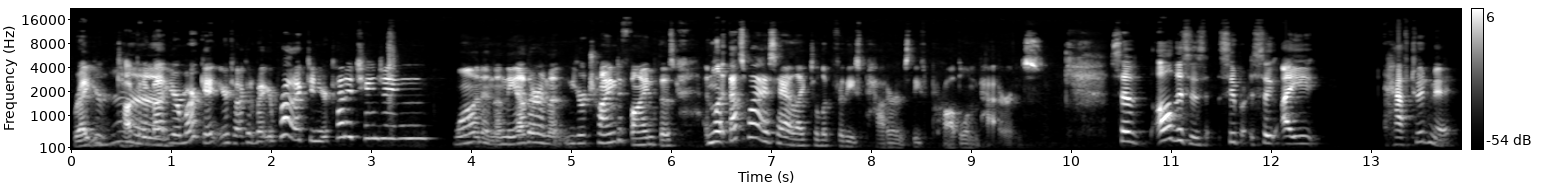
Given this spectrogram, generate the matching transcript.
right? You're talking Ah. about your market, you're talking about your product, and you're kind of changing one and then the other, and then you're trying to find those. And like, that's why I say I like to look for these patterns, these problem patterns. So all this is super. So I have to admit,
